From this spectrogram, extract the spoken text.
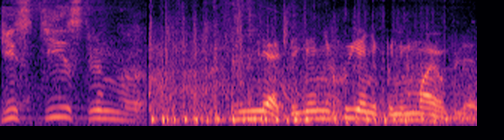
Естественно. Блять, да я нихуя не понимаю, блядь.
